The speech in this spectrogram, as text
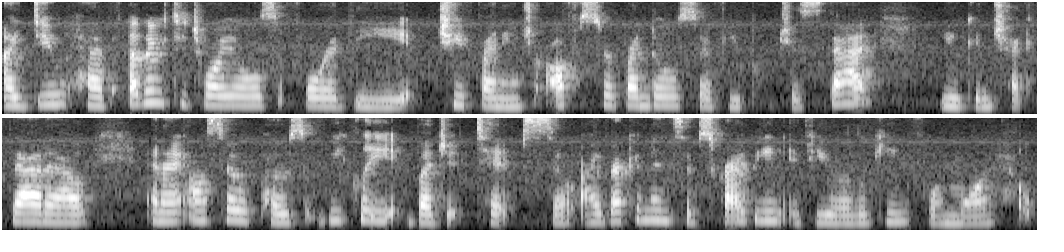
I do have other tutorials for the Chief Financial Officer bundle, so if you purchase that, you can check that out. And I also post weekly budget tips, so I recommend subscribing if you are looking for more help.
